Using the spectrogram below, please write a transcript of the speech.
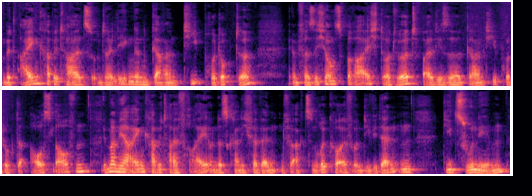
mit Eigenkapital zu unterlegenen Garantieprodukte im Versicherungsbereich. Dort wird, weil diese Garantieprodukte auslaufen, immer mehr Eigenkapital frei und das kann ich verwenden für Aktienrückkäufe und Dividenden, die zunehmen.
